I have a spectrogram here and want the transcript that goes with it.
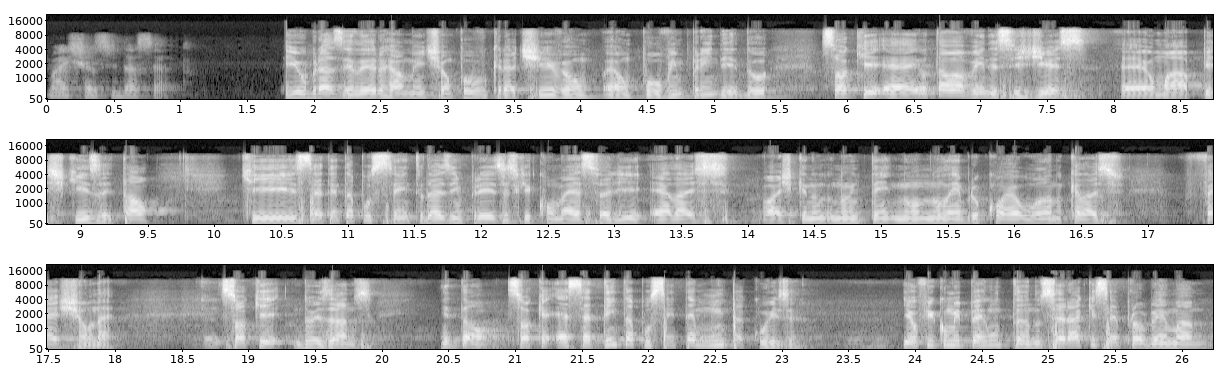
mais chance de dar certo. E o brasileiro realmente é um povo criativo, é um, é um povo empreendedor. Só que é, eu estava vendo esses dias é, uma pesquisa e tal, que 70% das empresas que começam ali, elas, eu acho que não, não, entendo, não, não lembro qual é o ano que elas fecham, né? Só que, dois anos? Então, só que é 70% é muita coisa. E eu fico me perguntando, será que isso é problema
